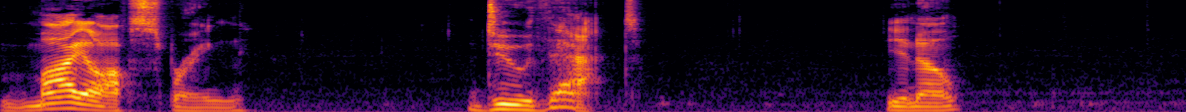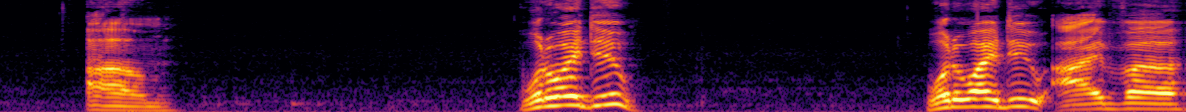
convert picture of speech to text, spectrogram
my offspring do that. You know? Um what do I do? What do I do? I've uh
